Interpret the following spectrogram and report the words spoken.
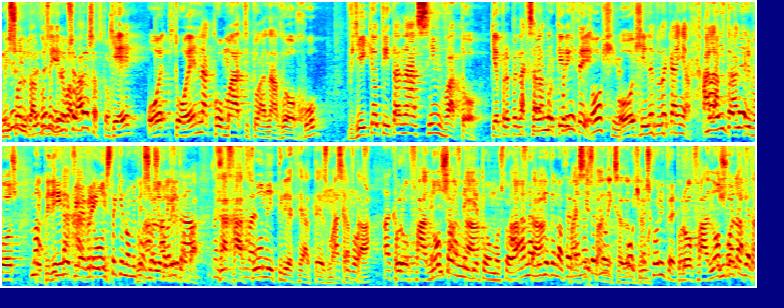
μισό λεπτό, ακούστε κύριε Παπά. Και το ένα κομμάτι του αναδόχου Βγήκε ότι ήταν ασύμβατο και έπρεπε να ξαναπροκηρυχθεί. Όχι. Όχι, είναι το 19. Αλλά αυτά ακριβώς. Επειδή κύριε θα Πλευρή, χαθούν... είστε και νομικός Θα χαθούν οι τηλεθεατές μας σε αυτά. Προφανώς αυτά. το ανοίγετε όμως τώρα; Αν ανοίγετε ένα θέμα. Μα εσεί το ανοίξατε. Όχι, με συγχωρείτε. Προφανώς όλα αυτά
